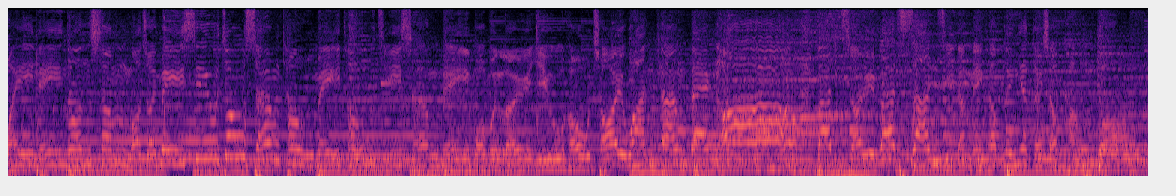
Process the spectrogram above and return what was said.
为你安心，我在微笑中想吐未吐，只想你和伴侣要好，才顽强病好。不聚不散，只等你及另一对手擒获。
